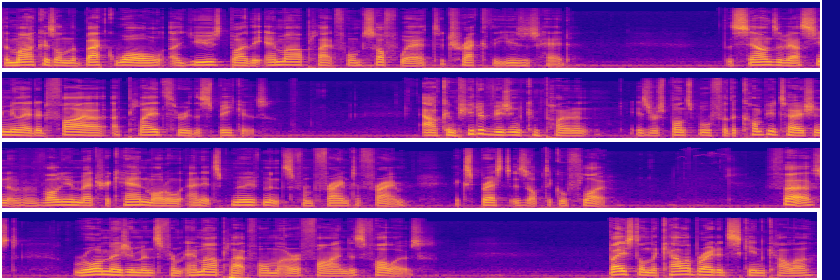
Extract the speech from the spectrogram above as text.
The markers on the back wall are used by the MR platform software to track the user's head. The sounds of our simulated fire are played through the speakers. Our computer vision component is responsible for the computation of a volumetric hand model and its movements from frame to frame, expressed as optical flow. First, raw measurements from MR platform are refined as follows. Based on the calibrated skin color,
